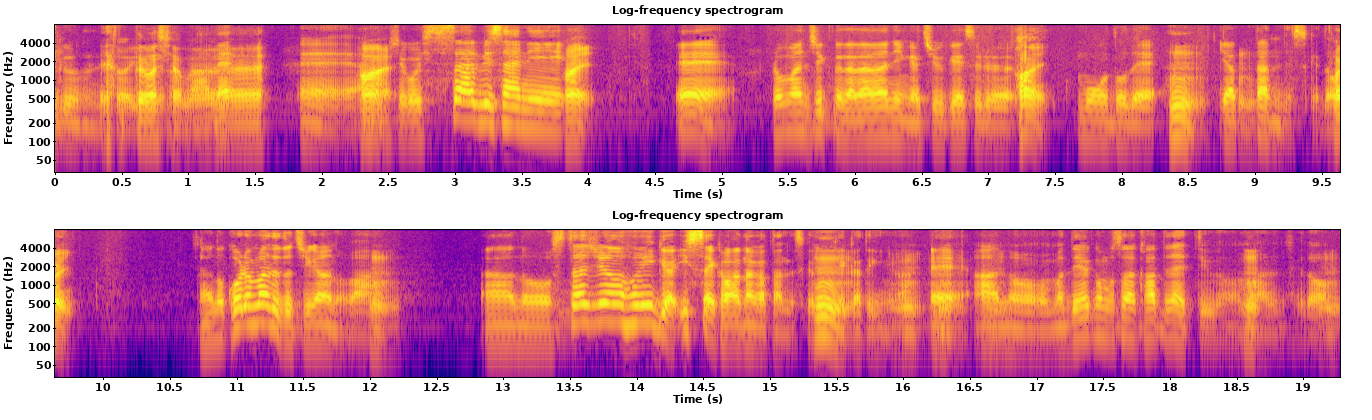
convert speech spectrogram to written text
群やというってましたのがねねえーはいありましてこれ久々に、はいえーロマンチックな7人が中継するはい。モードでうん。やったんですけど、はい。あのこれまでと違うのは、うん。あのスタジオの雰囲気は一切変わらなかったんですけど、うん。結果的には、うん。ええ。うん。あのまあ、出役もそんな変わってないっていうのもあるんですけど、うん。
